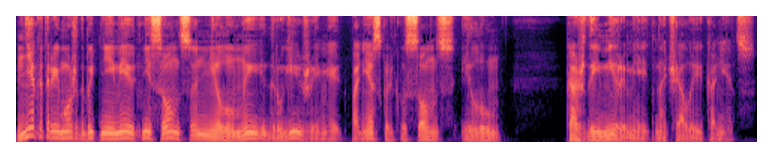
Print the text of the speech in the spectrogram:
некоторые, может быть, не имеют ни солнца, ни луны, другие же имеют по нескольку солнц и лун. Каждый мир имеет начало и конец.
